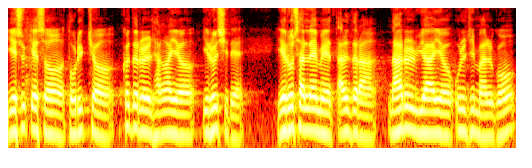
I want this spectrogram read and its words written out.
예수께서 돌이켜 그들을 향하여 이르시되 예루살렘의 딸들아 나를 위하여 울지 말고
